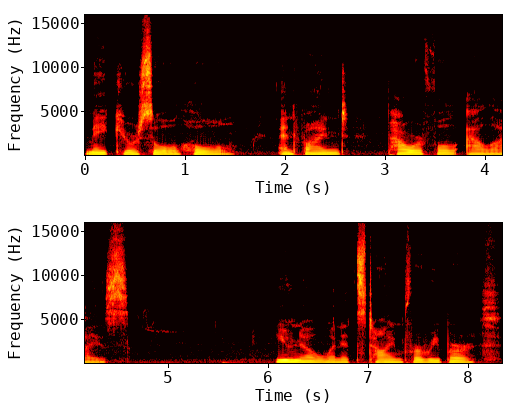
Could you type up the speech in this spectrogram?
Make your soul whole and find powerful allies you know when it's time for rebirth.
